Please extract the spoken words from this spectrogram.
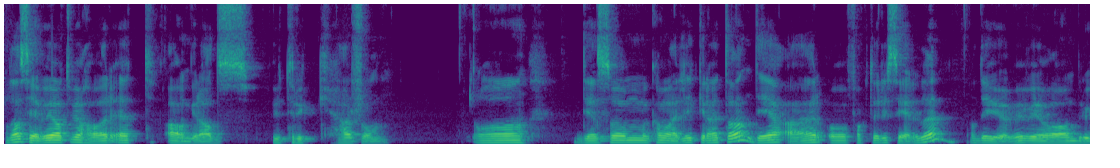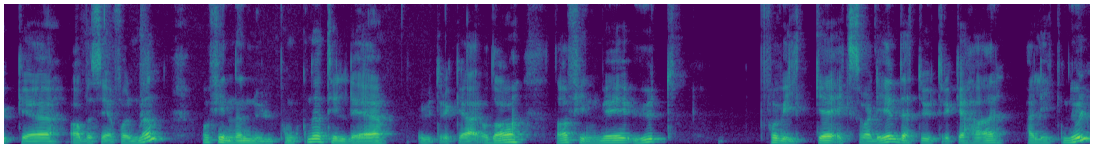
Og da ser vi at vi har et annengradsuttrykk her sånn. Og det som kan være litt greit da, det er å faktorisere det. Og det gjør vi ved å bruke ABC-formelen og finne nullpunktene til det uttrykket er. Og da, da finner vi ut for hvilke x-verdier dette uttrykket her er lik null.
